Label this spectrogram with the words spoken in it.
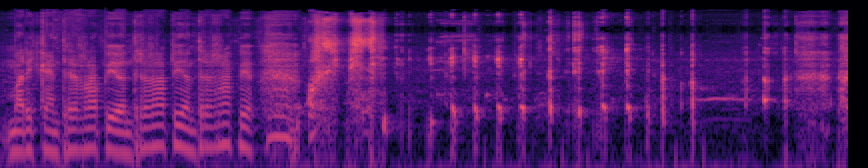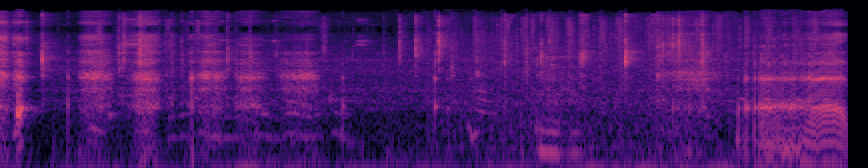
Marica, entré rápido, entré rápido, entré rápido. Eh,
